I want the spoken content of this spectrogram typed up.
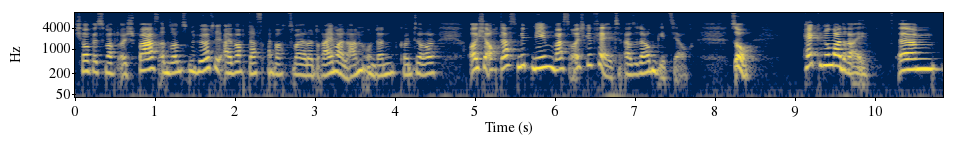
ich hoffe, es macht euch Spaß. Ansonsten hört ihr einfach das einfach zwei oder dreimal an und dann könnt ihr euch auch das mitnehmen, was euch gefällt. Also darum geht es ja auch. So, Hack Nummer drei. Ähm,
